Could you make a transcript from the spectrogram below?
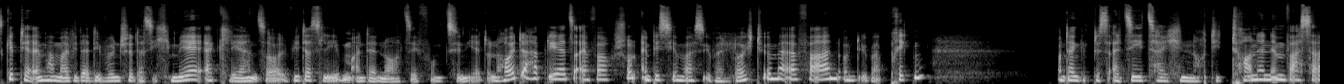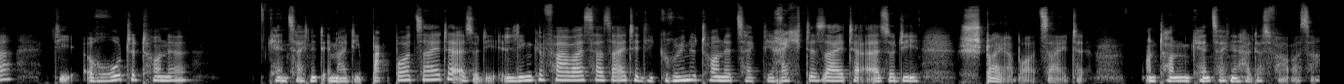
Es gibt ja immer mal wieder die Wünsche, dass ich mehr erklären soll, wie das Leben an der Nordsee funktioniert. Und heute habt ihr jetzt einfach schon ein bisschen was über Leuchttürme erfahren und über Pricken. Und dann gibt es als Seezeichen noch die Tonnen im Wasser. Die rote Tonne kennzeichnet immer die Backbordseite, also die linke Fahrwasserseite. Die grüne Tonne zeigt die rechte Seite, also die Steuerbordseite. Und Tonnen kennzeichnen halt das Fahrwasser.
